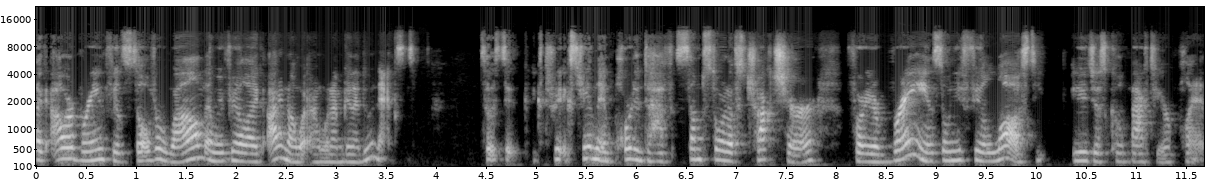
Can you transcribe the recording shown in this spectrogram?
Like our brain feels so overwhelmed and we feel like i don't know what, what i'm going to do next. So it's extremely important to have some sort of structure for your brain. So when you feel lost you just go back to your plan.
